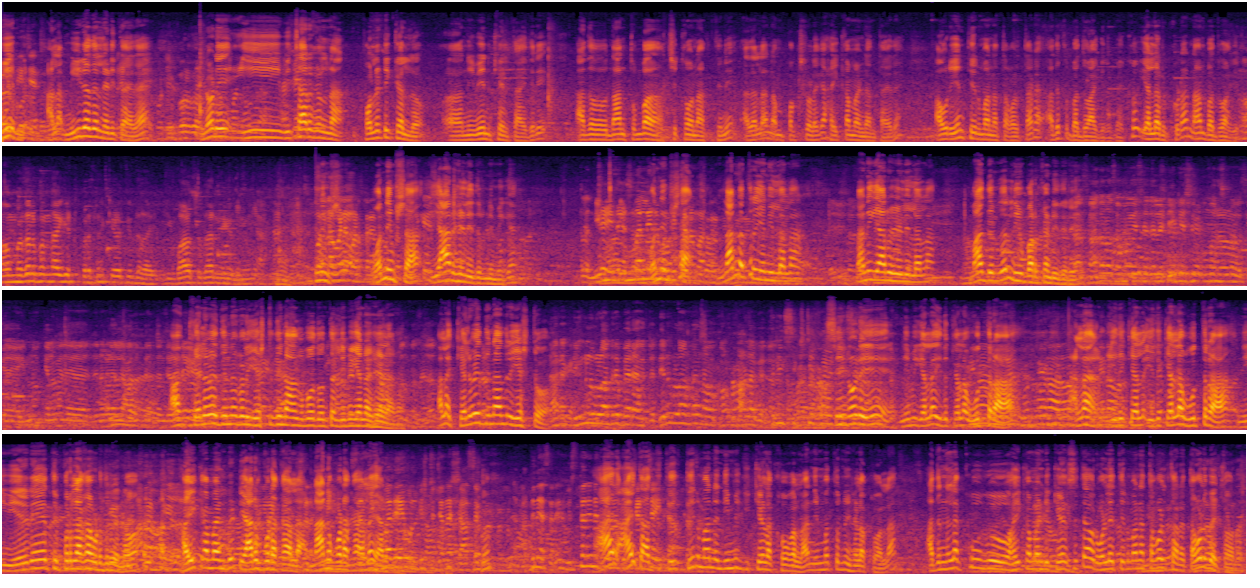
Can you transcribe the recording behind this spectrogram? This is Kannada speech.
ಮೀ ಅಲ್ಲ ಮೀಡಿಯಾದಲ್ಲಿ ನಡೀತಾ ಇದೆ. ನೋಡಿ ಈ ವಿಚಾರಗಳನ್ನ ಪೊಲಿಟಿಕಲ್ಲು ನೀವೇನು ಕೇಳ್ತಾ ಇದ್ದೀರಿ ಅದು ನಾನು ತುಂಬ ಚಿಕ್ಕವನಾಗ್ತೀನಿ. ಅದೆಲ್ಲ ನಮ್ಮ ಪಕ್ಷದೊಳಗೆ ಹೈಕಮಾಂಡ್ ಅಂತ ಇದೆ. ಅವ್ರು ಏನು ತೀರ್ಮಾನ ತಗೊಳ್ತಾರೆ ಅದಕ್ಕೆ ಬದ್ಧವಾಗಿರಬೇಕು. ಎಲ್ಲರೂ ಕೂಡ ನಾನು ಬದ್ಧವಾಗಿರ್ತೀನಿ. ಅವ ಮೊದಲು ಬಂದಾಗ ಇಷ್ಟು ಪ್ರಶ್ನೆ ಕೇಳ್ತಿದ್ದಲ್ಲ ಈಗ ಭಾಳ ಸುಧಾರಣೆ ನೀವು. ಒಂದು ನಿಮಿಷ ಯಾರು ಹೇಳಿದರು ನಿಮಗೆ? ಒಂದು ನಿಮಿಷ. ನನ್ನ ಹತ್ರ ಏನಿಲ್ಲಲ್ಲ. ನನಗೆ ಯಾರೂ ಹೇಳಿಲ್ಲಲ್ಲ? ಮಾಧ್ಯಮದಲ್ಲಿ ನೀವು ಬರ್ಕೊಂಡಿದ್ದೀರಿ. ಆ ಕೆಲವೇ ದಿನಗಳು ಎಷ್ಟು ದಿನ ಆಗ್ಬೋದು ಅಂತ ನಿಮಗೇನಾರು ಹೇಳೋಣ ಅಲ್ಲ ಕೆಲವೇ ದಿನ ಅಂದ್ರೆ ಎಷ್ಟು? ಆದ್ರೆ ಅಂದ್ರೆ ಬೇರೆ ಆಗುತ್ತೆ. ದಿನಗಳು ಅಂದ್ರೆ ನಾವು ಕೌಂಟ್ ಮಾಡಲೇಬೇಕು. ಸಿ ನೋಡಿ ನಿಮಗೆಲ್ಲ ಇದಕ್ಕೆಲ್ಲ ಉತ್ತರ. ಅಲ್ಲ ಇದಕ್ಕೆಲ್ಲ ಇದಕ್ಕೆಲ್ಲ ಉತ್ತರ. ನೀವು ಏನೇ ತಿಪ್ಪರ್ಲಾಗ ಹೊಡೆದ್ರೇನು ಹೈಕಮಾಂಡ್ ಬಿಟ್ಟು ಯಾರು ಕೊಡೋಕ್ಕಾಗಲ್ಲ ನಾನು ಕೊಡೋಕ್ಕಾಗಲ್ಲ ಯಾರು? ನಿಮ್ಮದೇ ಒಂದಿಷ್ಟು ಜನ ಶಾಸಕರು. ಅದನ್ನೇ ಸರ್ ವಿಸ್ತರಣೆ ಆಯ್ತು ಆಯ್ತು. ಅದು ತೀರ್ಮಾನ ನಿಮಗೆ ಕೇಳಕ್ಕೆ ಹೋಗಲ್ಲ ನಿಮ್ಮ ಹತ್ರನೂ ಹೇಳಕ್ಕೆ ಹೋಗಲ್ಲ. ಅದನ್ನೆಲ್ಲ ಕೂಗು ಹೈಕಮಾಂಡಿಗೆ ಕೇಳಿಸುತ್ತೆ ಅವ್ರು ಒಳ್ಳೆ ತೀರ್ಮಾನ ತಗೊಳ್ತಾರೆ ತಗೊಳ್ಬೇಕು ಅವರು.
